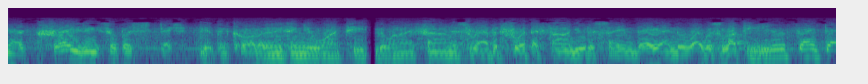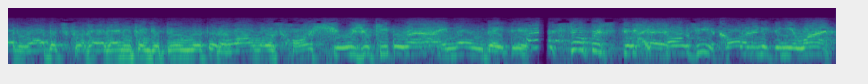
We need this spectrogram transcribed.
You're crazy superstition. You can call it anything you want, Pete. But when I found this rabbit foot, I found you the same day. I knew I was lucky. You think that rabbit's foot had anything to do with it, or all those horseshoes you keep around? I know they did. That's superstition. I told you, you call it anything you want.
